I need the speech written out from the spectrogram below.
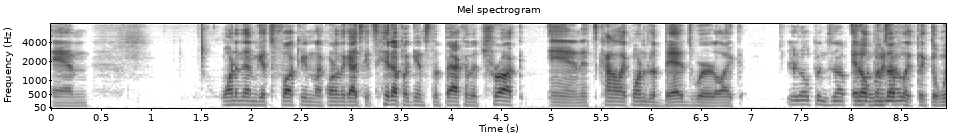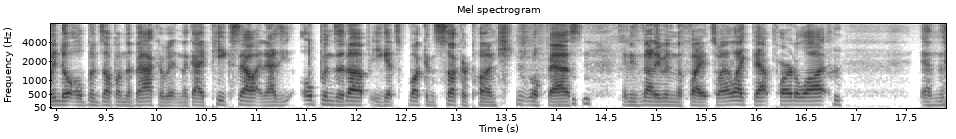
and one of them gets fucking like one of the guys gets hit up against the back of the truck, and it's kind of like one of the beds where like It opens up. it opens up like like the window opens up on the back of it, and the guy peeks out, and as he opens it up, he gets fucking sucker punched real fast, and he's not even in the fight. So I like that part a lot. And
